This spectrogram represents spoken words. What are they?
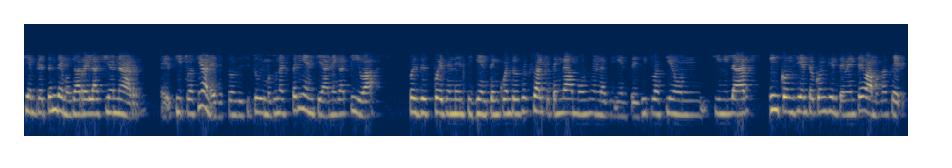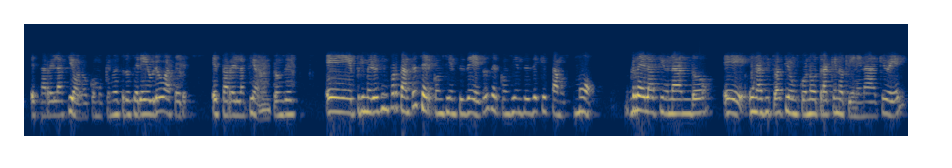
siempre tendemos a relacionar eh, situaciones. Entonces, si tuvimos una experiencia negativa, pues después en el siguiente encuentro sexual que tengamos, en la siguiente situación similar, inconsciente o conscientemente vamos a hacer esta relación o como que nuestro cerebro va a hacer esta relación. Entonces, eh, primero es importante ser conscientes de eso, ser conscientes de que estamos como relacionando eh, una situación con otra que no tiene nada que ver.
